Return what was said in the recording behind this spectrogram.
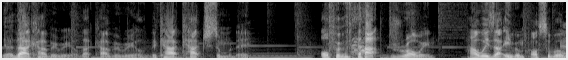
That can't be real. That can't be real. They can't catch somebody off of that drawing. How is that even possible?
